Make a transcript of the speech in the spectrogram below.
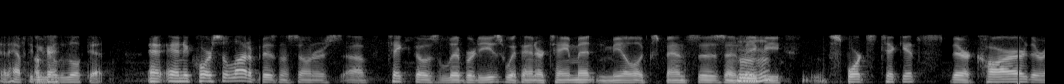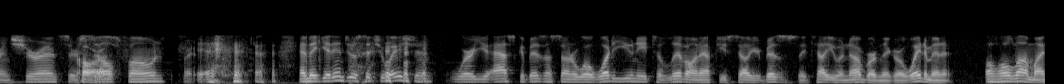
that have to be okay. really looked at. And, and, of course, a lot of business owners uh, take those liberties with entertainment and meal expenses and mm-hmm. maybe sports tickets, their car, their insurance, their Cars. cell phone. Right. and they get into a situation where you ask a business owner, well, what do you need to live on after you sell your business? They tell you a number and they go, wait a minute. Oh, hold on, my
